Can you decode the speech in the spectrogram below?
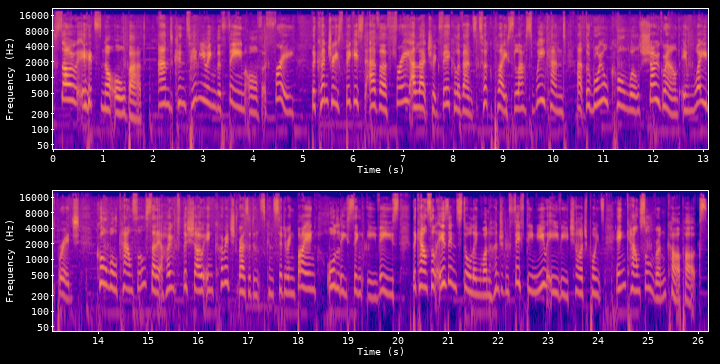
So it's not all bad. And continuing the theme of free, the country's biggest ever free electric vehicle event took place last weekend at the Royal Cornwall Showground in Wadebridge. Cornwall Council said it hoped the show encouraged residents considering buying or leasing EVs. The council is installing 150 new EV charge points in council run car parks.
